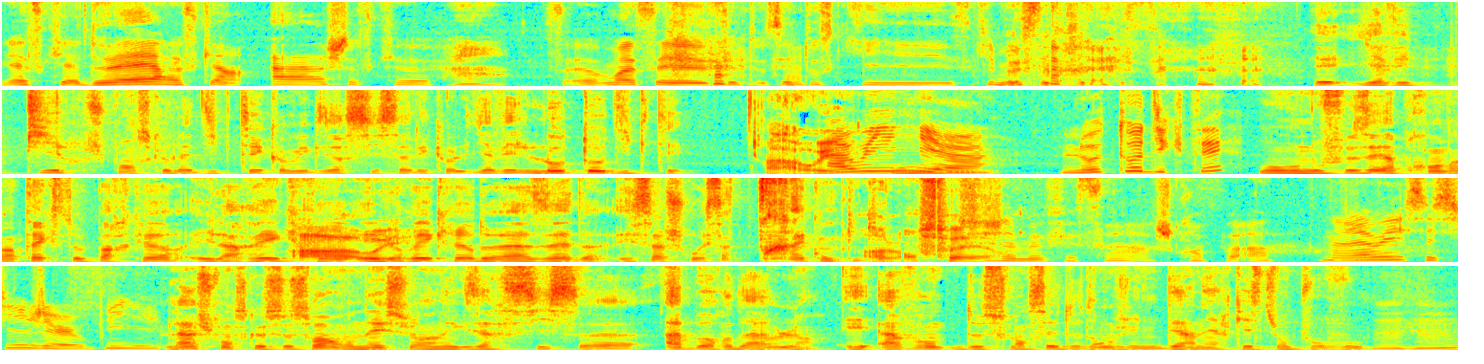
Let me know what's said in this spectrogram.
Est-ce qu'il y a deux R Est-ce qu'il y a un H Est-ce que. Oh, moi, c'est c'est- c'est tout ce qui, ce qui me stresse. Et il y avait pire, je pense, que la dictée comme exercice à l'école. Il y avait l'autodictée, Ah oui. Ah oui, Ou- euh, L'autodictée où on nous faisait apprendre un texte par cœur et la réécrire Ah et oui. le réécrire de A à Z. Et ça, je trouvais ça très compliqué. J'ai l'enfer. jamais fait ça, je crois pas. ah oui, si si, j'avais oublié. Là, je pense que ce soir, on est sur un exercice euh, abordable. Et avant de se lancer dedans, j'ai une dernière question pour vous. Mhm.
